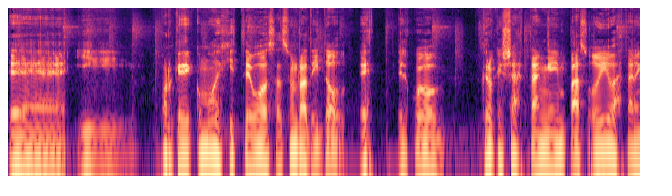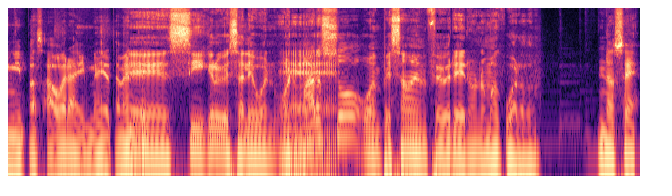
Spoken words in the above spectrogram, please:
Eh, y porque como dijiste vos hace un ratito, el juego creo que ya está en Game Pass o iba a estar en Game Pass ahora inmediatamente. Eh, sí, creo que sale o en, eh, marzo o empezaba en febrero, no me acuerdo. No sé,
